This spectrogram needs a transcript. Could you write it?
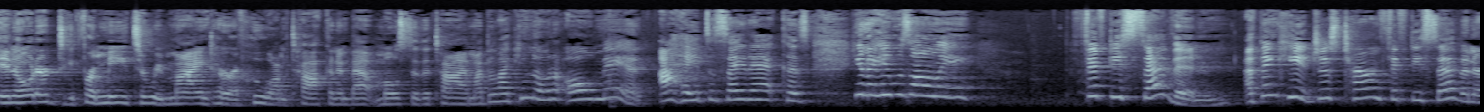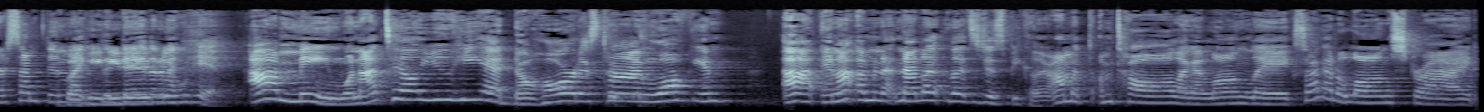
in order to, for me to remind her of who I'm talking about most of the time, I'd be like, you know, the old man. I hate to say that because you know he was only 57. I think he had just turned 57 or something but like the day that I met. I mean, when I tell you he had the hardest time walking, I, and I, mean, now let, us just be clear. I'm a, I'm tall. I got long legs, so I got a long stride.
